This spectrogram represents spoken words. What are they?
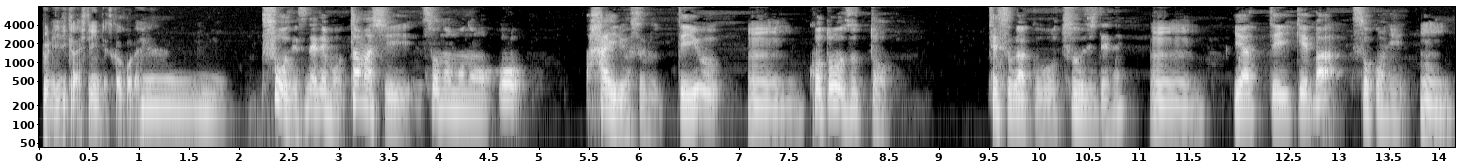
ふうに理解していいんですか、これ。うん。そうですね。でも、魂そのものを配慮するっていううん。ことをずっと哲学を通じてね、うん。やっていけば、そこにうん。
